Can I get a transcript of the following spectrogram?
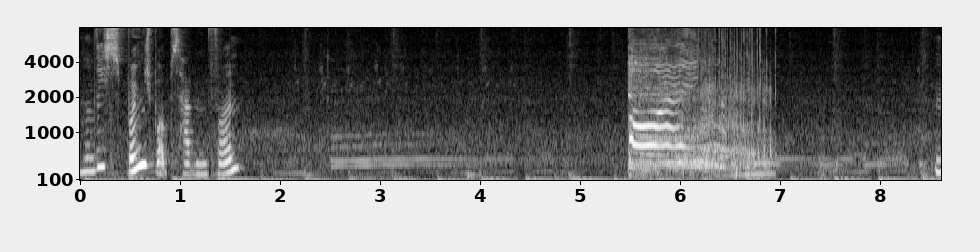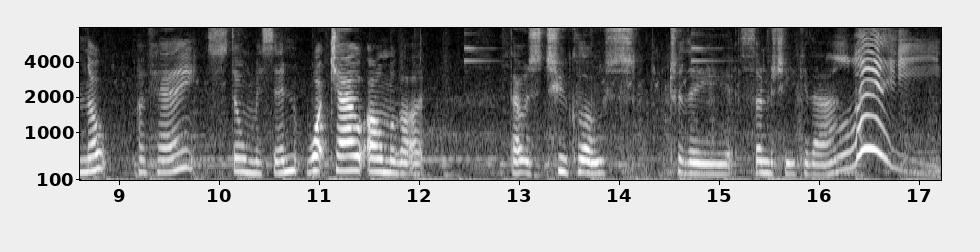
Well, at least SpongeBob's having fun. Boing! Nope. Okay, still missing. Watch out. Oh my god. That was too close to the Thunder Tika there. Whee!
